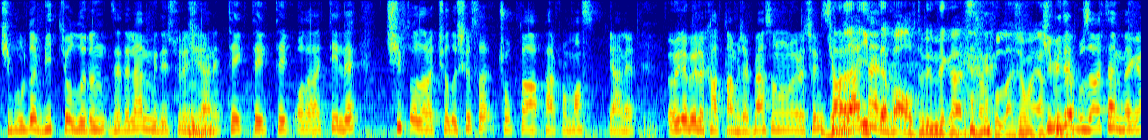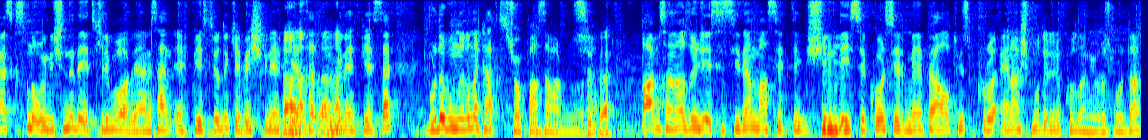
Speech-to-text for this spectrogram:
Ki burada bit yolların zedelenmediği sürece yani tek tek tek olarak değil de çift olarak çalışırsa çok daha performans yani öyle böyle katlanmayacak. Ben sana onu öyle söyleyeyim. Ki bu Zaten, zaten ilk defa 6000 MHz RAM kullanacağım hayatımda. Ki bir de bu zaten Megahertz kısmında oyun içinde de etkili bu arada. Yani sen FPS diyorduk ya 5000 FPS'ler, aha. 10000 FPS'ler. Burada bunların da katkısı çok fazla var burada. Süper. Abi sana az önce SSD'den bahsettim. Şimdi ise Corsair MP600 Pro NH modelini kullanıyoruz burada.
